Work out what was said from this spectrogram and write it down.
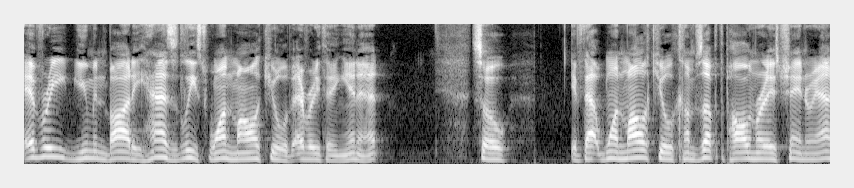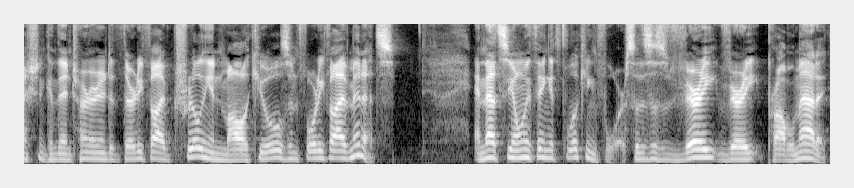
every human body has at least one molecule of everything in it. So, if that one molecule comes up, the polymerase chain reaction can then turn it into 35 trillion molecules in 45 minutes. And that's the only thing it's looking for. So, this is very, very problematic.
